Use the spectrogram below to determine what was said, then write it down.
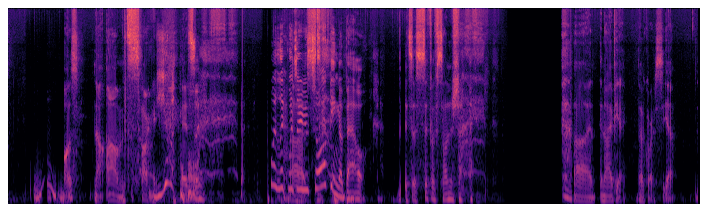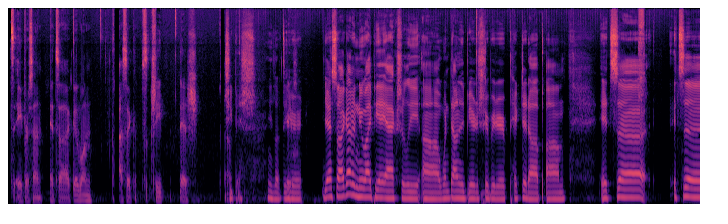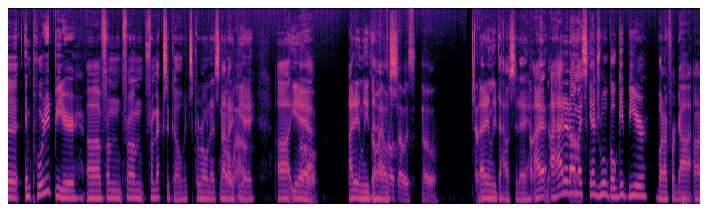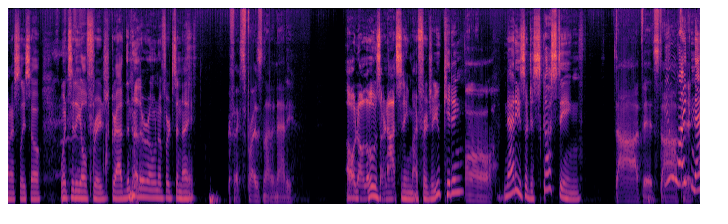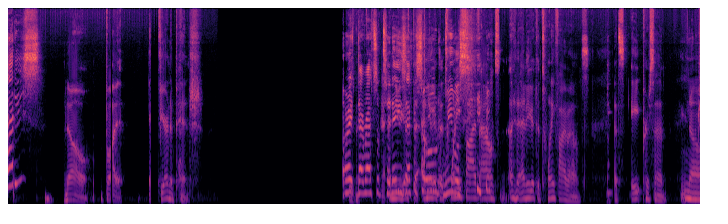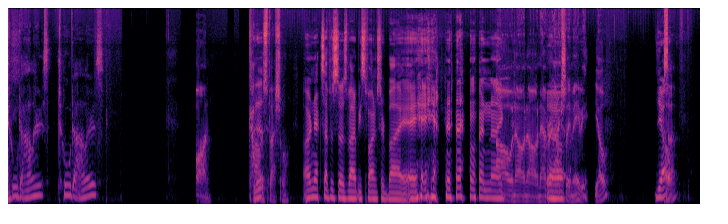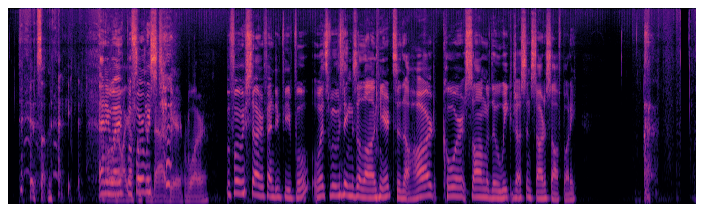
Was? No, um, sorry. It's a, What liquids are you talking about? It's a sip of sunshine. uh, an IPA, of course. Yeah, it's eight percent. It's a good one, classic. It's cheap-ish. cheapish. You love to hear it. Yeah, so I got a new IPA actually. Uh went down to the beer distributor, picked it up. Um it's uh it's a imported beer uh from from from Mexico. It's Corona. It's not Oh, wow. IPA. Uh yeah. Oh. I didn't leave the No, I house. thought that was. Oh, I didn't leave the house today. Oh, I, no- I had it on oh. my schedule, go get beer, but I forgot, honestly. So went to the old fridge, grabbed another Rona for tonight. perfect. Surprise it's not a natty. Oh no, those are not sitting in my fridge. Are you kidding? Oh, Natties are disgusting. stop it! Stop it. You like it! natties? No, but if you're in a pinch, All right, that wraps up today's get the- and you episode. the we will 25 see. ounce, and you get the 25 ounce. That's eight percent. No, Two dollars. Two dollars. On college special. our next episode is about to be sponsored by a one. Uh, oh no, no, never. Yeah. Actually, maybe. Yo, yo. what's up? Hit us up, Natty. Anyway, Oh, no, before we start, here, water. Before we start offending people, let's move things along here to the hardcore song of the week. Justin, start us off, buddy.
